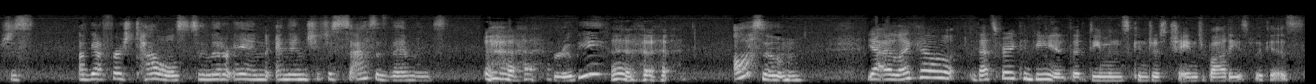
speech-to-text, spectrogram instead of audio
Just, I've got fresh towels to let her in, and then she just sasses them and. Ruby? awesome. Yeah, I like how that's very convenient that demons can just change bodies because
